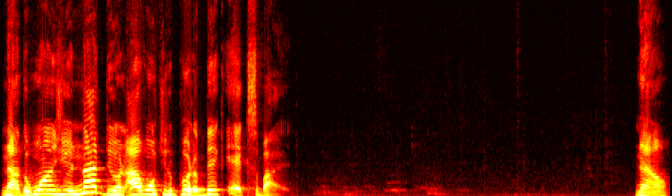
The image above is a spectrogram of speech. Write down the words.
Now, the ones you're not doing, I want you to put a big X by it. Now,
